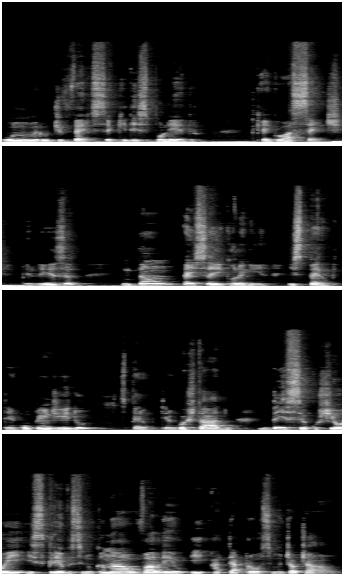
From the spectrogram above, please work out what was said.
o número de vértices aqui desse poliedro, que é igual a 7, beleza? Então, é isso aí, coleguinha. Espero que tenha compreendido, espero que tenha gostado. Deixe seu curtir aí, inscreva-se no canal, valeu e até a próxima. Tchau, tchau.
